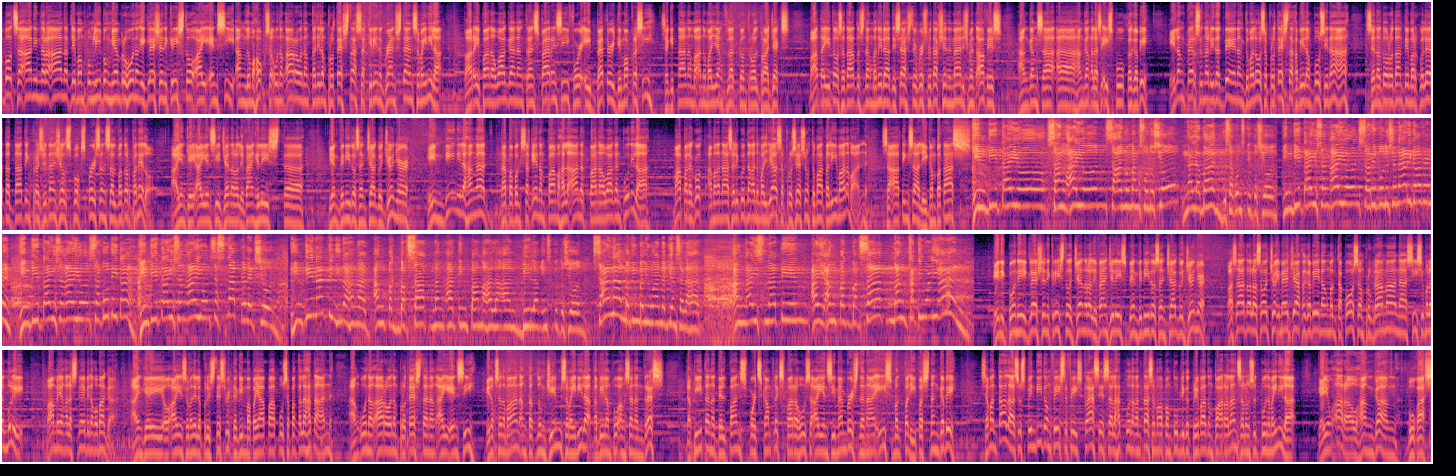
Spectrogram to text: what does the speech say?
Umabot sa 650,000 miyembro ho ng Iglesia ni Cristo INC ang lumahok sa unang araw ng kanilang protesta sa Quirino Grandstand sa Maynila para ipanawagan ang Transparency for a Better Democracy sa gitna ng maanumalyang flood control projects. Batay ito sa datos ng Manila Disaster Risk Reduction and Management Office hanggang sa ah, hanggang alas 6 po kagabi. Ilang personalidad din ang dumalo sa protesta kabilang po sina Senador Dante Marcolet at dating Presidential Spokesperson Salvador Panelo. Ayon kay INC General Evangelist uh, Bienvenido Santiago Jr., hindi nila hangad na pabagsakin ang pamahalaan at panawagan po nila mapanagot ang mga nasa likod ng anomalya sa prosesong tumatalima naman sa ating saligang batas. Hindi tayo sang-ayon sa anumang solusyon na labag sa konstitusyon. Hindi tayo sang-ayon sa revolutionary government. Hindi tayo sang-ayon sa kudeta. Hindi tayo sang-ayon sa snap election. Hindi natin hinahangad ang pagbaksak ng ating pamahalaan bilang institusyon. Sana maging maliwanag yan sa lahat. Ang nais natin ay ang pagbaksak ng katiwalian. Tinig po ni Iglesia ni Cristo General Evangelist Bienvenido Santiago Jr. Pasado alas 8.30 kagabi nang magtapos ang programa na sisimulan muli mamayang alas 9 ng umaga. Ayon kay o ayon sa Manila Police District, naging mapayapa po sa pangkalahatan ang unang araw ng protesta ng INC. Binuksan naman ang tatlong gym sa Maynila kabilang po ang San Andres, Dapitan at Delpan Sports Complex para ho sa INC members na nais magpalipas ng gabi. Samantala, suspendido ang face-to-face classes sa lahat po ng anta sa mga pampubliko at pribadong paaralan sa lungsod po na Maynila ngayong araw hanggang bukas.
